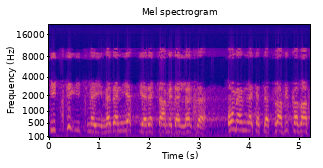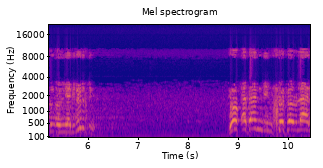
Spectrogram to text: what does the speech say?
içki içmeyi medeniyet diye reklam ederlerse, o memlekette trafik kazasını önleyebilir misiniz? Yok efendim şoförler,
